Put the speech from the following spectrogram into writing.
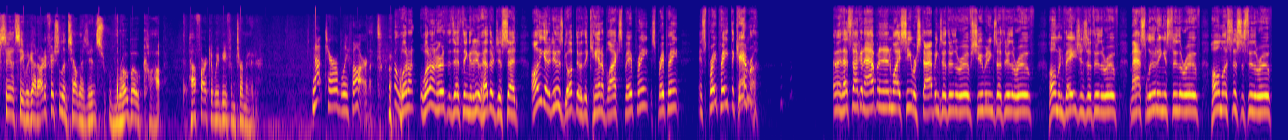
So let's see. We got artificial intelligence, RoboCop. How far could we be from Terminator? Not terribly far. what on what on earth is that thing going to do? Heather just said all you got to do is go up there with a can of black spray paint, spray paint, and spray paint the camera. I mean, that's not going to happen in NYC where stabbings are through the roof, shootings are through the roof, home invasions are through the roof, mass looting is through the roof, homelessness is through the roof,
